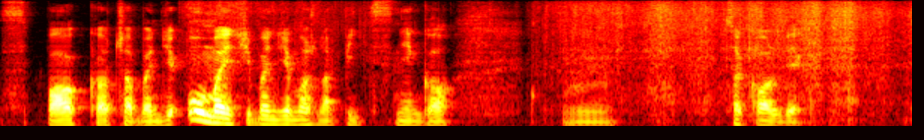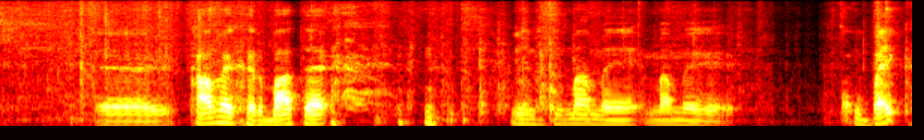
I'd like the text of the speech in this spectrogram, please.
Spoko, trzeba będzie umyć i będzie można pić z niego mm, cokolwiek. E, kawę, herbatę. Więc mamy, mamy kubek.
